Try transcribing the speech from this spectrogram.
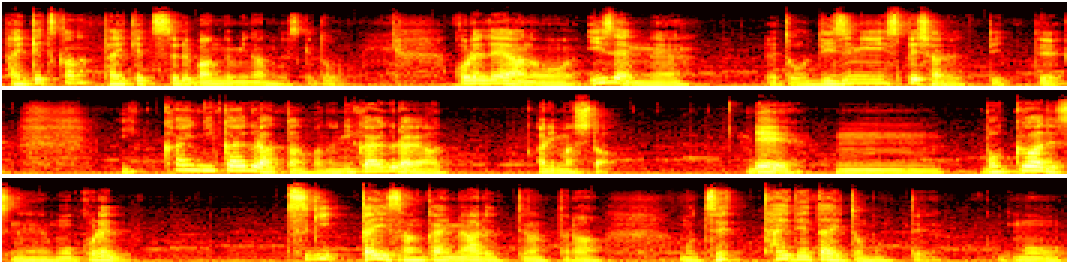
対決かな？対決する番組なんですけどこれであの以前ね、えっと、ディズニースペシャルって言って1回2回ぐらいあったのかな？2回ぐらいあありました。でうん僕はですねもうこれ次第3回目あるってなったらもう絶対出たいと思っても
